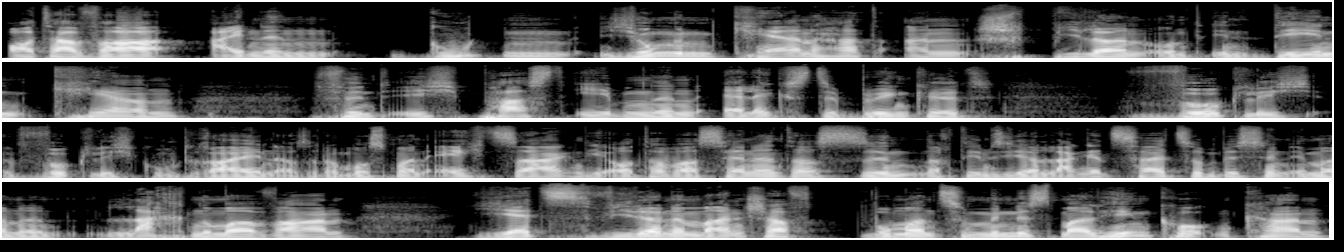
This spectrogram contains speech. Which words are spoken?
Ottawa einen guten, jungen Kern hat an Spielern und in den Kern, finde ich, passt eben ein Alex de Brinket wirklich, wirklich gut rein. Also da muss man echt sagen, die Ottawa Senators sind, nachdem sie ja lange Zeit so ein bisschen immer eine Lachnummer waren, jetzt wieder eine Mannschaft, wo man zumindest mal hingucken kann.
